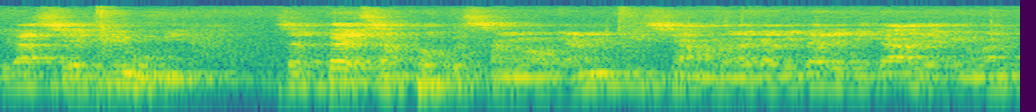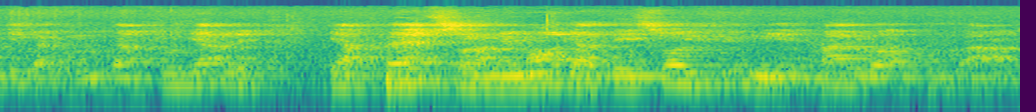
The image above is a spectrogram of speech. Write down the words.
grazie ai fiumi, si è persa un po' questa memoria, noi qui siamo nella capitale d'Italia che è un'antica comunità fluviale che ha perso la memoria dei suoi fiumi e parlo al plurale,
